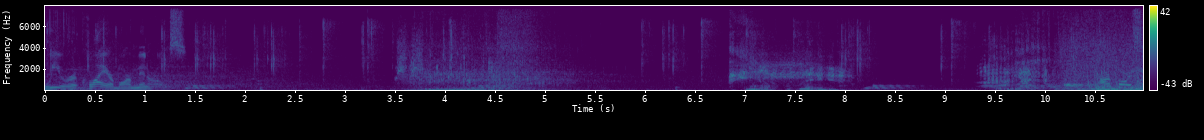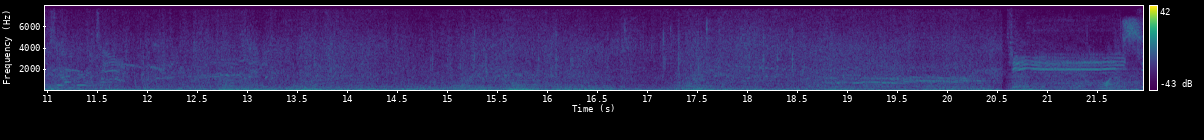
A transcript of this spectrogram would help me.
We require more minerals. Once.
